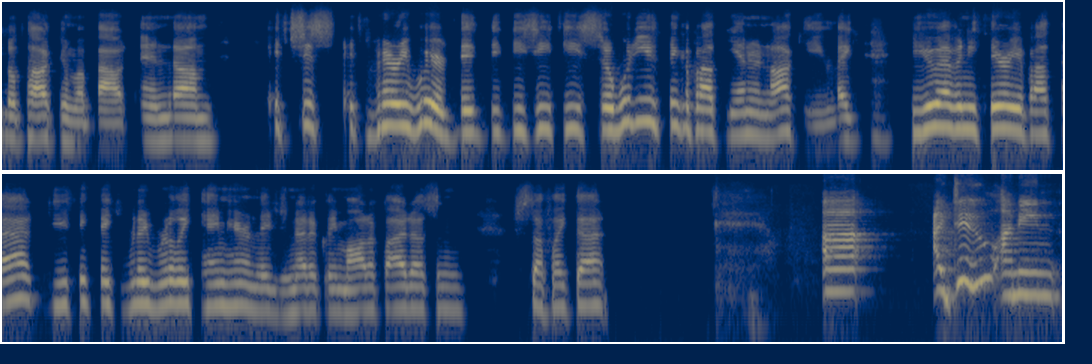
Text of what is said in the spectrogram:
you'll talk to him about. And um, it's just, it's very weird. The- the- These ETs. So, what do you think about the Anunnaki? Like, do you have any theory about that? Do you think they really, really came here and they genetically modified us and stuff like that? Uh, I do. I mean,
